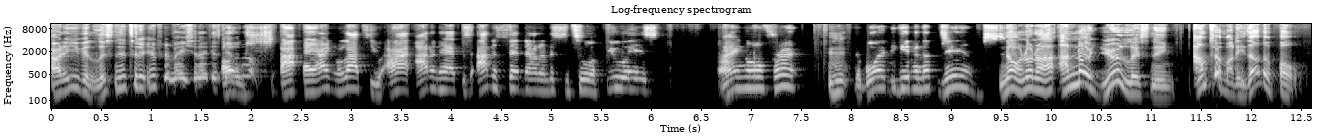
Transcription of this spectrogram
Are they even listening to the information? I just Oh, sh- I, I ain't gonna lie to you. I, I didn't have this. I done sat down and listened to a few of his. I ain't gonna front. Mhm. The boy be giving up gems. no, no, no. I, I know you're listening. I'm talking about these other folk.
